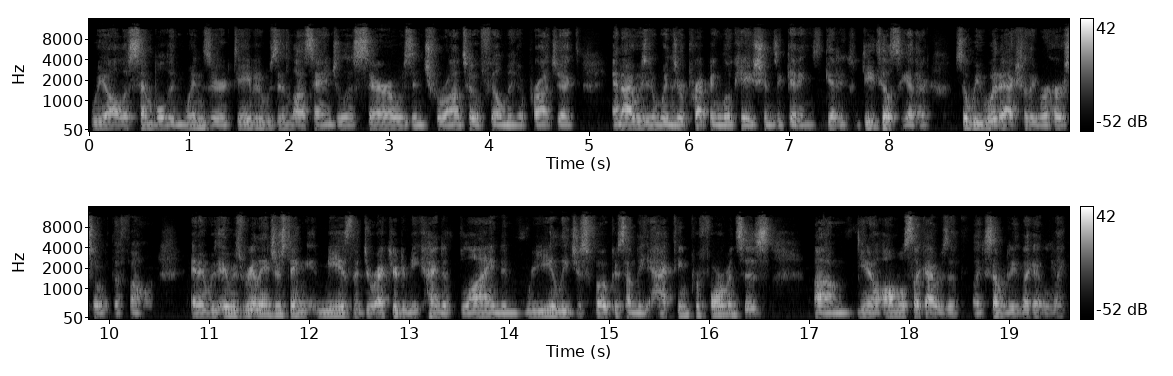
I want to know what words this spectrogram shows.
we all assembled in Windsor. David was in Los Angeles, Sarah was in Toronto filming a project, and I was in Windsor prepping locations and getting getting some details together. So we would actually rehearse over the phone, and it was it was really interesting. Me as the director to be kind of blind and really just focus on the acting performances. Um, you know, almost like I was a, like somebody like a, like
